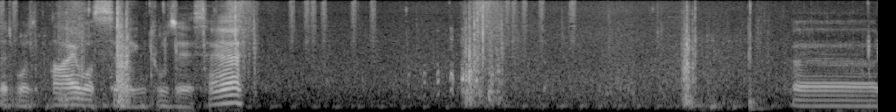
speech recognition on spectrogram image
That was I was saying to this, huh? Uh,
